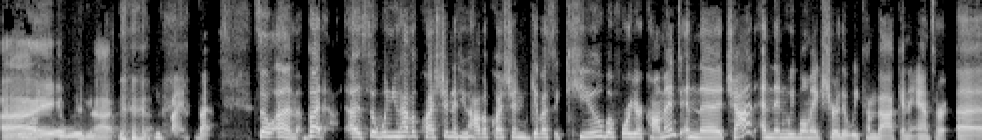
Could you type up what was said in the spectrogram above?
I would not. he's fine. But so, um, but uh, so when you have a question, if you have a question, give us a cue before your comment in the chat, and then we will make sure that we come back and answer uh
